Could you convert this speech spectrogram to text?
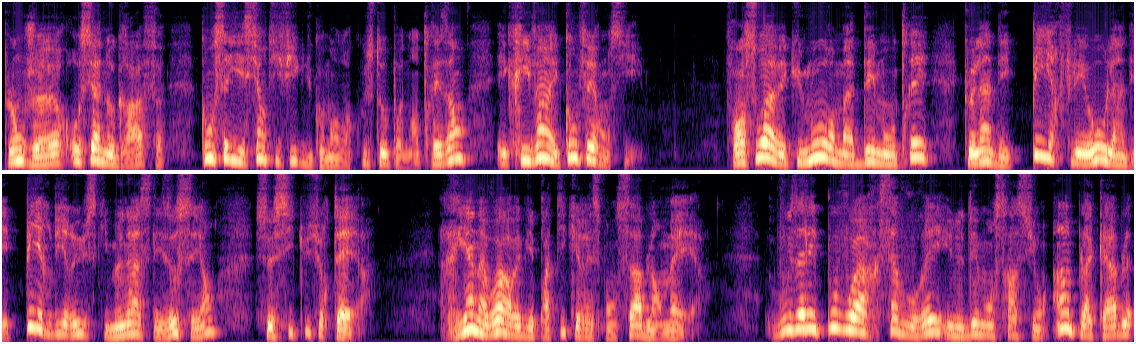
plongeur, océanographe, conseiller scientifique du commandant Cousteau pendant 13 ans, écrivain et conférencier. François, avec humour, m'a démontré que l'un des pires fléaux, l'un des pires virus qui menacent les océans se situe sur Terre. Rien à voir avec des pratiques irresponsables en mer. Vous allez pouvoir savourer une démonstration implacable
